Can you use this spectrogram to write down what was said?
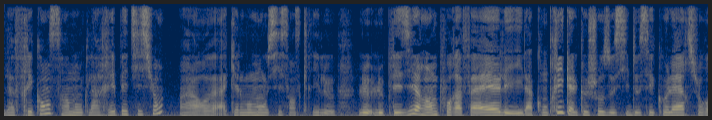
la fréquence, hein, donc la répétition. Alors euh, à quel moment aussi s'inscrit le, le, plaisir hein, pour Raphaël? Et il a compris quelque chose aussi de ses colères sur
